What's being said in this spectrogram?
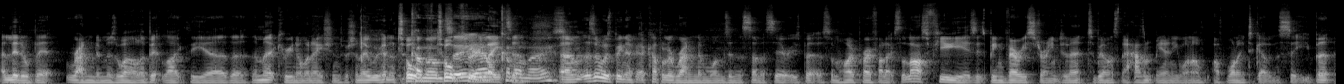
a little bit random as well, a bit like the uh, the, the Mercury nominations, which I know we're going to talk talk to, through yeah, later. come on those. Um, there's always been a, a couple of random ones in the summer series, but some high profile acts. The last few years, it's been very strange, and to be honest, there hasn't been anyone I've, I've wanted to go and see. But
